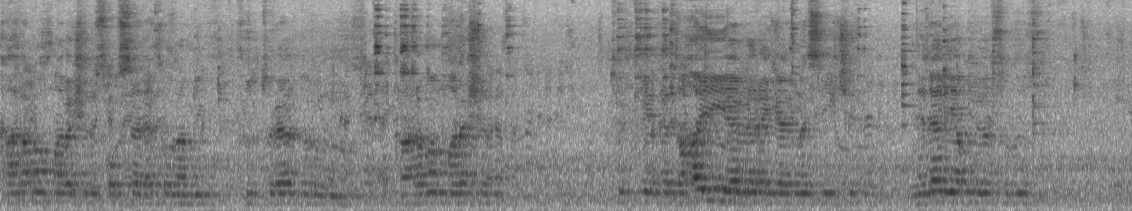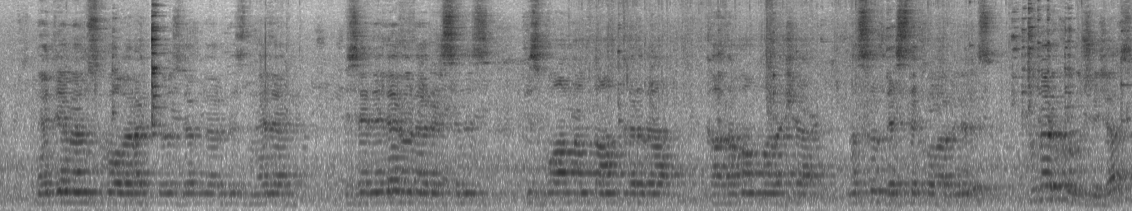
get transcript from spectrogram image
Kahramanmaraş'ın sosyal, ekonomik, kültürel durumunu, Kahramanmaraş'ın Türkiye'de daha iyi yerlere gelmesi için neler yapıyorsunuz? Medya mensubu olarak gözlemleriniz neler? Bize neler önerirsiniz? Biz bu anlamda Ankara'da Kahramanmaraş'a nasıl destek olabiliriz? Bunları konuşacağız.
